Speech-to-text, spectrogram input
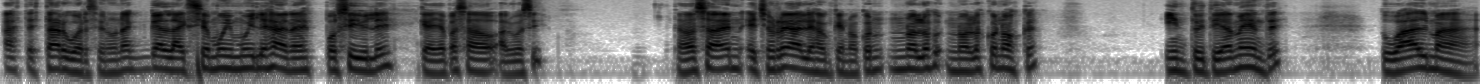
Hasta Star Wars, en una galaxia muy, muy lejana, es posible que haya pasado algo así. Está basada en hechos reales, aunque no, no, los, no los conozca. Intuitivamente, tu alma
